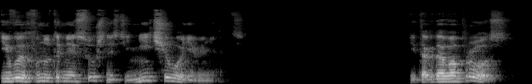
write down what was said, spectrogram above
И в их внутренней сущности ничего не меняется. И тогда вопрос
